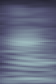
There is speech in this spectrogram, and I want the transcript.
ค่ะพ่อ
